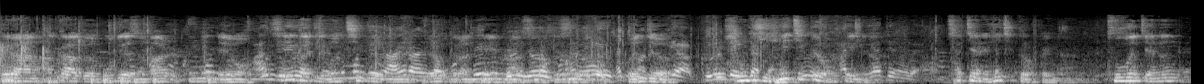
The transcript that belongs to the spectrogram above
제가 아까 그 무대에서 말을 했는데요. 세 가지 원칙을 여러분들한테 말씀드렸습니다. 먼저, 반드시 해칙대로 할 겁니다. 첫째는 해칙대로 할 겁니다. 두 번째는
